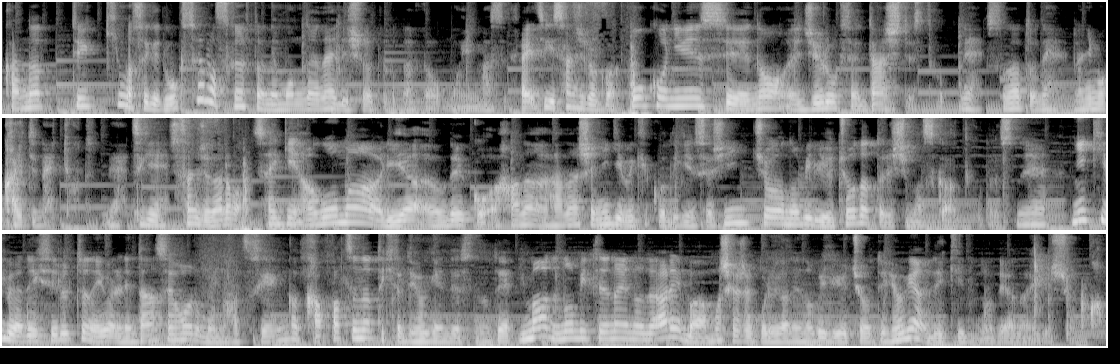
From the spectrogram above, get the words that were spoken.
かなっていう気もするけど、6歳も少なくともね、問題ないでしょうということだと思います。はい、次36番。高校2年生の16歳男子ですってことね。その後ね、何も書いてないってことでね。次、37番。最近、顎周りやおでこ、鼻、鼻下、ニキビ結構できるんですが、身長が伸びる予兆だったりしますかってことですね。ニキビができてるっていうのは、いわゆるね、男性ホルモンの発現が活発になってきたという表現ですので、今まで伸びてないのであれば、もしかしたらこれがね、伸びる予兆という表現はできるのではないでしょうか。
